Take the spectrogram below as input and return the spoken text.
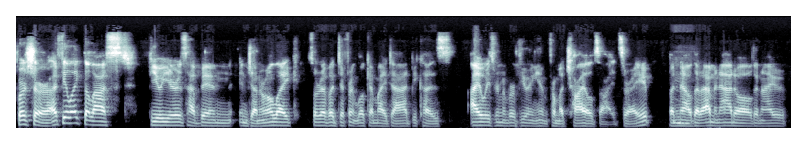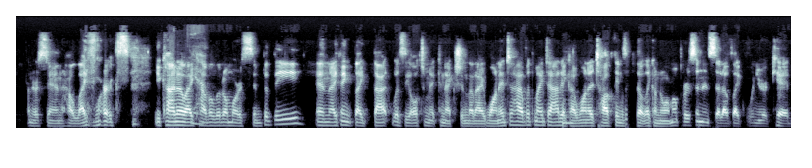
For sure. I feel like the last few years have been in general like sort of a different look at my dad because I always remember viewing him from a child's eyes, right? But now Mm. that I'm an adult and I understand how life works, you kind of like Yeah. have a little more sympathy. And I think like that was the ultimate connection that I wanted to have with my dad. Like Mhm. I want to talk things out like a normal person instead of like when you're a kid,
